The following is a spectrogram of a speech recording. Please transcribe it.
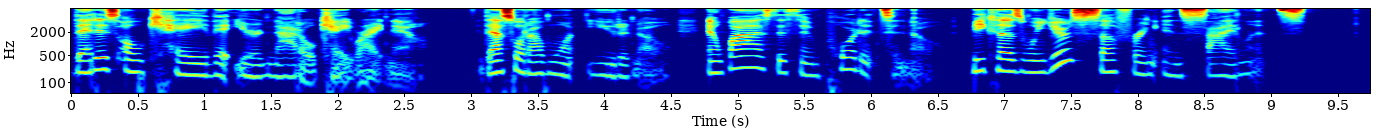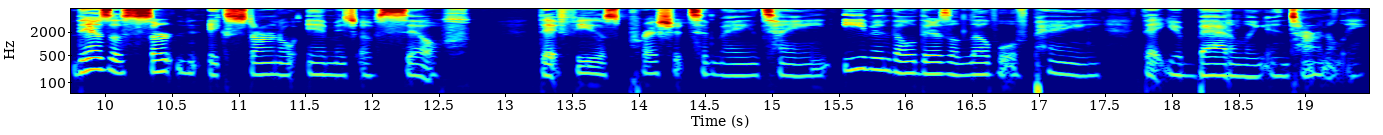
that it's okay that you're not okay right now. That's what I want you to know. And why is this important to know? Because when you're suffering in silence, there's a certain external image of self that feels pressured to maintain, even though there's a level of pain that you're battling internally.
